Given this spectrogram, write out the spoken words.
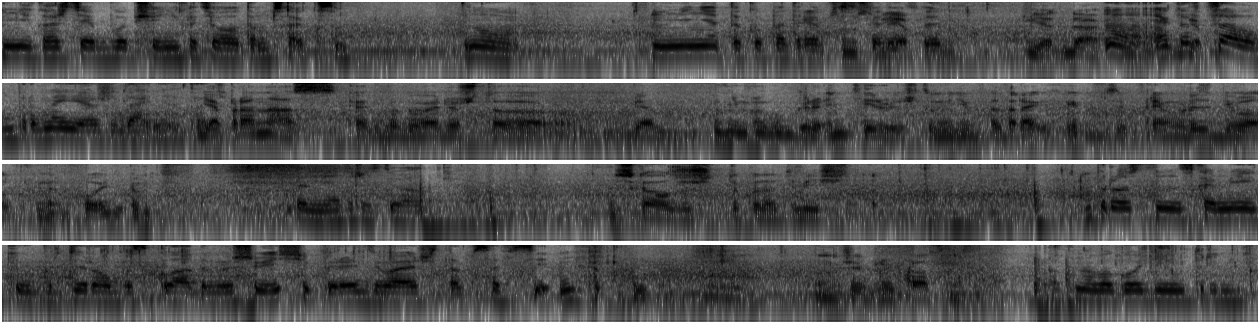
Мне кажется, я бы вообще не хотела там секса. Ну, у меня нет такой потребности. В смысле, я, я, да, а, это я, в целом про мои ожидания. Тоже. Я про нас как бы говорю, что я не могу гарантировать, что мы не потрахаемся прямо в раздевалке находим. Там нет раздевалки. Ты сказал же, что ты куда-то вещи Просто на скамейке у гардероба складываешь вещи, переодеваешь там со всеми. Ну, вообще прекрасно. Как новогодний утренник.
